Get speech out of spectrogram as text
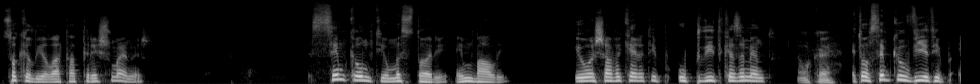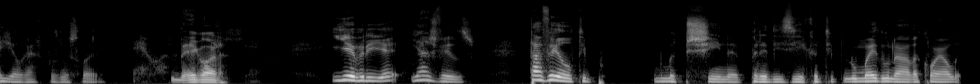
só que ele ia lá estar três semanas. Sempre que ele metia uma story em Bali, eu achava que era tipo o pedido de casamento. Ok. Então sempre que eu via, tipo, aí o gajo pôs uma story. É agora. E abria, e às vezes estava ele, tipo, numa piscina paradisíaca, tipo, no meio do nada com ela,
